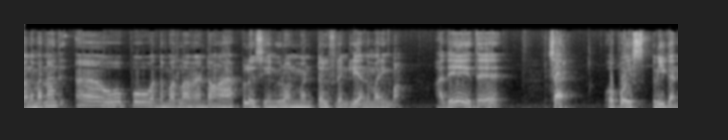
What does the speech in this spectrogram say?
அந்த மாதிரிலாம் வந்து ஓப்போ அந்த மாதிரிலாம் வேண்டாம். ஆப்பிள் இஸ் என்விரான்மெண்டல் ஃப்ரெண்ட்லி அந்த மாதிரிம்பான். அதே இது sir Oppo is vegan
